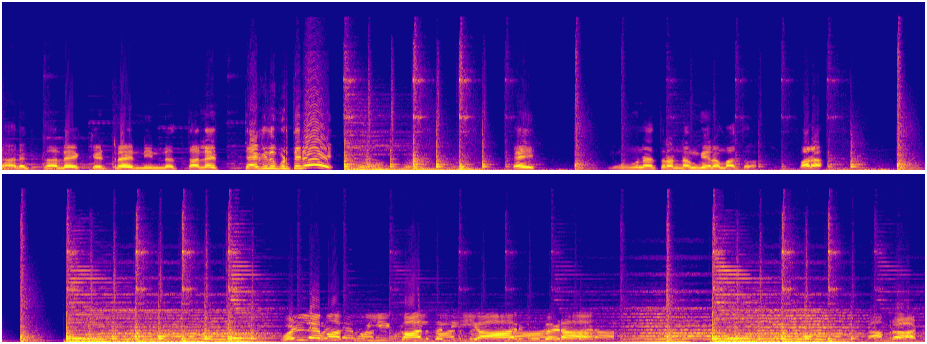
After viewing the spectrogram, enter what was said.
ನನಗ್ ತಲೆ ಕೆಟ್ರೆ ನಿನ್ನ ತಲೆ ತೆಗೆದು ಬಿಡ್ತೀನಿ. ಏಯ್ ಇವನ ಹತ್ರ ನಮ್ಗೇನ ಮಾತು? ಬರ. ಒಳ್ಳೆ ಮಾತು ಈ ಕಾಲದಲ್ಲಿ ಯಾರಿಗೂ ಬೇಡ. ಸಾಮ್ರಾಟ್,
